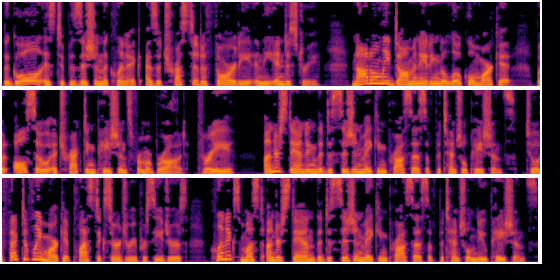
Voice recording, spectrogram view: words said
The goal is to position the clinic as a trusted authority in the industry, not only dominating the local market, but also attracting patients from abroad. 3. Understanding the decision making process of potential patients. To effectively market plastic surgery procedures, clinics must understand the decision making process of potential new patients.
